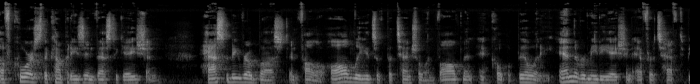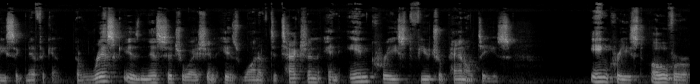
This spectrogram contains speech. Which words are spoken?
Of course, the company's investigation has to be robust and follow all leads of potential involvement and culpability, and the remediation efforts have to be significant. The risk in this situation is one of detection and increased future penalties, increased over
